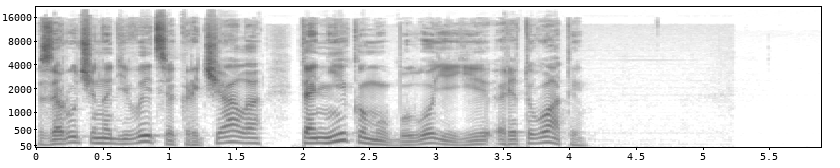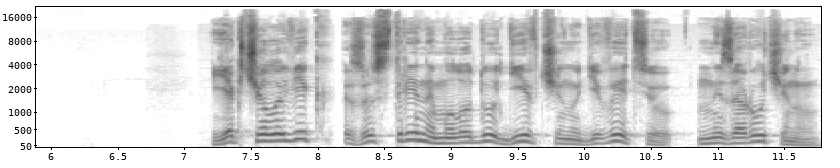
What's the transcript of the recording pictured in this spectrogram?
заручена дівиця кричала, та нікому було її рятувати. Як чоловік зустріне молоду дівчину дівицю незаручену,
